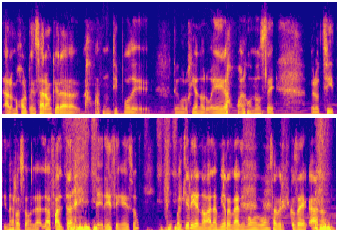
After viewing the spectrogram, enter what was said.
A lo mejor pensaron que era un tipo de tecnología noruega o algo, no sé. Pero sí, tienes razón, la, falta de interés en eso. Cualquier día, no, a la mierda, dale, vamos, a ver qué cosa hay acá, ¿no?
